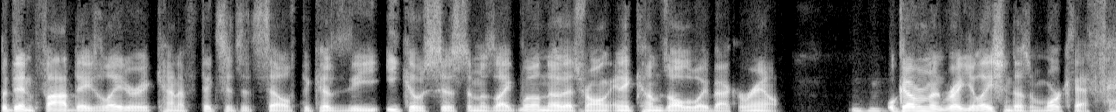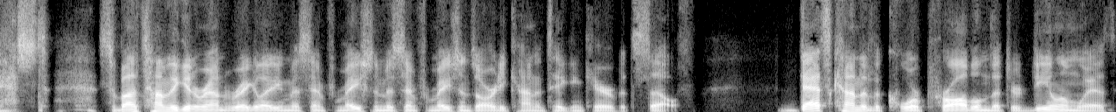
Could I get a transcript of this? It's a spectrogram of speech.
But then five days later, it kind of fixes itself because the ecosystem is like, well, no, that's wrong. And it comes all the way back around. Mm-hmm. Well, government regulation doesn't work that fast. So by the time they get around to regulating misinformation, misinformation is already kind of taking care of itself. That's kind of the core problem that they're dealing with.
